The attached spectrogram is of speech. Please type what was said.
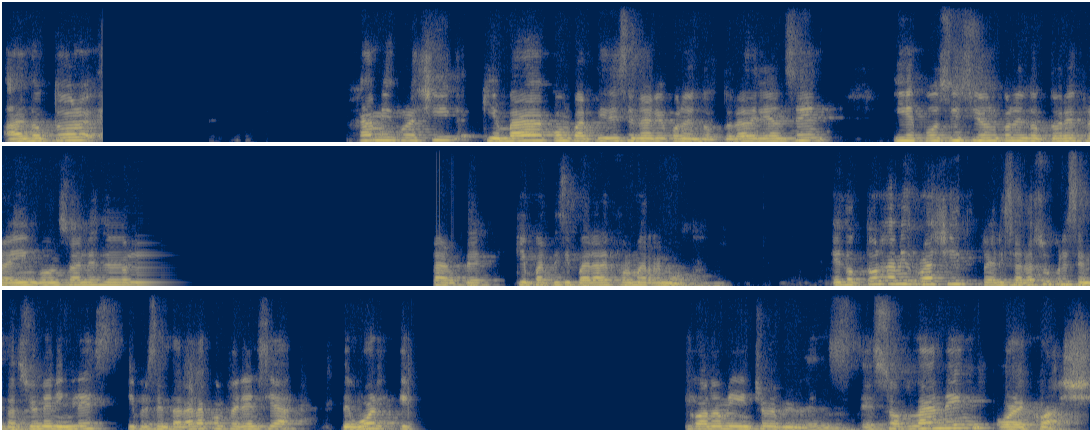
al doctor Hamid Rashid, quien va a compartir escenario con el doctor Adrián Sen y exposición con el doctor Efraín González de Olarte, quien participará de forma remota. El doctor Hamid Rashid realizará su presentación en inglés y presentará la conferencia The World Economy in Turbulence, a soft landing or a crash.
